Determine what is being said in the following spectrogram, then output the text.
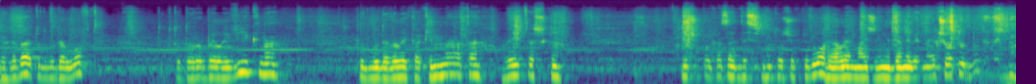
виглядає. Тут буде лофт, тобто доробили вікна. Тут буде велика кімната, витяжка. Хочу показати десь шматочок підлоги, але майже ніде не видно. Якщо тут буде видно.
